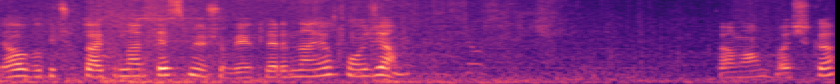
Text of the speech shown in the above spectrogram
Ya bu küçük Titan'lar kesmiyor şu büyüklerinden yok mu hocam? Tamam başka?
